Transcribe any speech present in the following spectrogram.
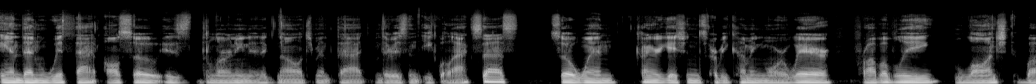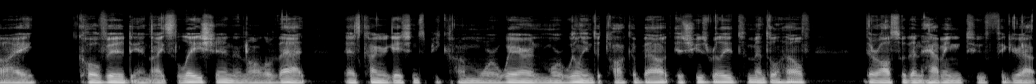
And then with that also is the learning and acknowledgement that there isn't equal access. So when congregations are becoming more aware, probably launched by COVID and isolation and all of that. As congregations become more aware and more willing to talk about issues related to mental health, they're also then having to figure out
